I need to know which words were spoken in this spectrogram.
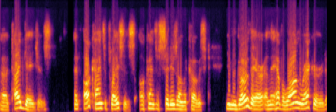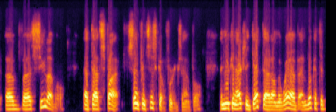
uh, tide gauges at all kinds of places, all kinds of cities on the coast. You can go there and they have a long record of uh, sea level at that spot, San Francisco, for example. And you can actually get that on the web and look at the,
